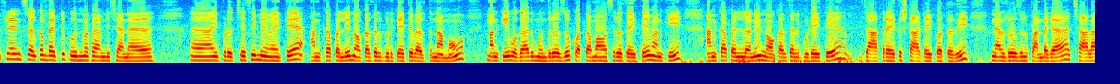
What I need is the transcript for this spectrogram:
Hey friends, welcome back to Poornima Family Channel. ఇప్పుడు వచ్చేసి మేమైతే అనకాపల్లి నోకాతల గుడికి అయితే వెళ్తున్నాము మనకి ఉగాది ముందు రోజు కొత్త అమావాస రోజు అయితే మనకి అనకాపల్లిలోని నోకాతల గుడి అయితే జాతర అయితే స్టార్ట్ అయిపోతుంది నెల రోజుల పండగ చాలా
